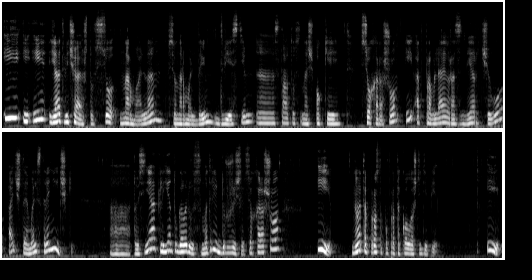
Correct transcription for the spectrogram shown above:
И, и, и я отвечаю, что все нормально, все нормальды, 200 э, статус, значит, окей, все хорошо. И отправляю размер чего? HTML странички. А, то есть я клиенту говорю, смотри, дружище, все хорошо. И но это просто по протоколу HTTP. И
